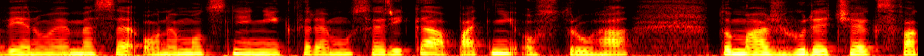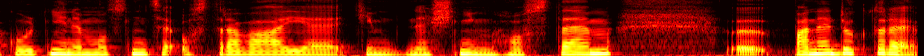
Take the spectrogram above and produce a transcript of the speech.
Věnujeme se onemocnění, kterému se říká patní ostruha. Tomáš Hudeček z fakultní nemocnice Ostrava je tím dnešním hostem. Pane doktore,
